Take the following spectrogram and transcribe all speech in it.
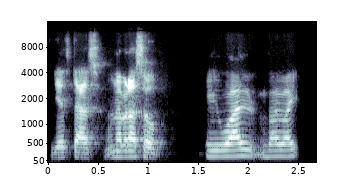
Ya estás. Un abrazo. Igual, bye bye.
